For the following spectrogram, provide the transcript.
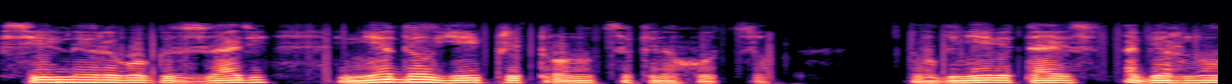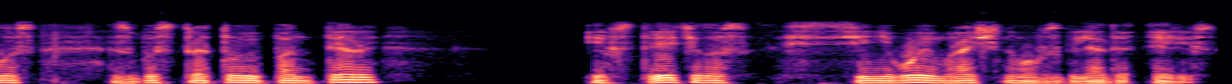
Сильный рывок сзади не дал ей притронуться к иноходцу. В гневе Таис обернулась с быстротой пантеры и встретилась с синевой мрачного взгляда Эрис.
